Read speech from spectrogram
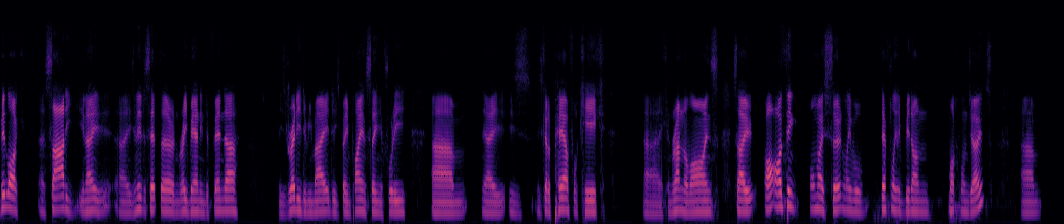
bit like a Sardi, you know. Uh, he's an interceptor and rebounding defender. He's ready to be made. He's been playing senior footy. Um, you know, he's he's got a powerful kick. Uh, he can run the lines. So I, I, think almost certainly we'll definitely bid on Lachlan Jones. Um,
